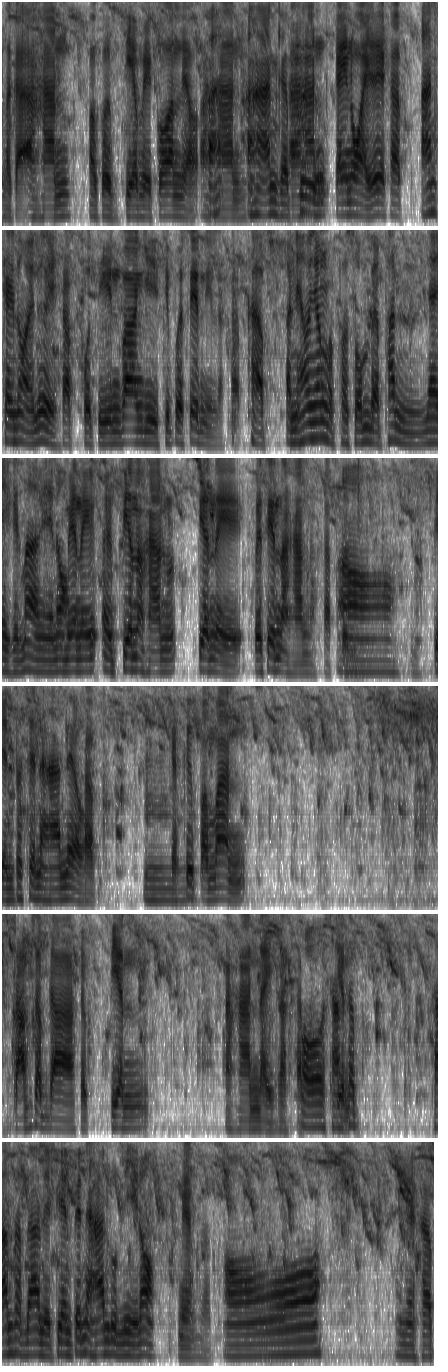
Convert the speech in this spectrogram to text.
แล้วก็อาหารเขาก็เตรียมไว้ก่อนแล้วอาหาร อาหารกับอาคือหารไก่หน่อยเลยครับอาหารไก่น้อยเลย ครับโปรตีนว่าง 20%นี่แหละครับครับ อันนี้เฮายังแบบผสมแบบพันธุ์ใหญ่ขึ้นมาแม่เนาะแม่ในเอ่อเปลี่ยนอาหารเปลี่ยนไอ้เปอร์เซ็นต์อาหารล่ะครับอ๋อเปลี่ยนเปอร์เซ็นต์อาหารแล้วครับอืม ก็คือประมาณสามสัปดาห์กับเปลี่ยนอาหารไหนครับอ๋อสามเปลี่ยนสัปสามสัปดาห์เนี่ยเปลี่ยนเป็นอาหารรุ่นนี้เนาะแม่นครับอ๋อนี่ครับ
